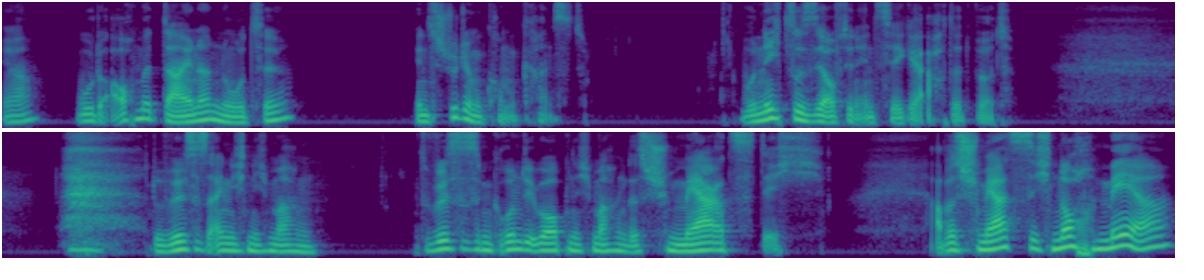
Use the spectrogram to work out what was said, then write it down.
Ja, wo du auch mit deiner Note ins Studium kommen kannst. Wo nicht so sehr auf den NC geachtet wird. Du willst es eigentlich nicht machen. Du willst es im Grunde überhaupt nicht machen. Das schmerzt dich. Aber es schmerzt dich noch mehr,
